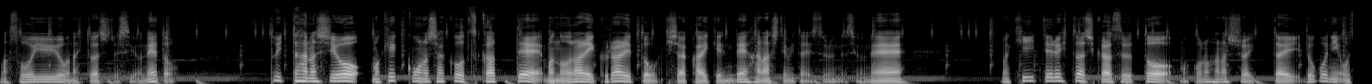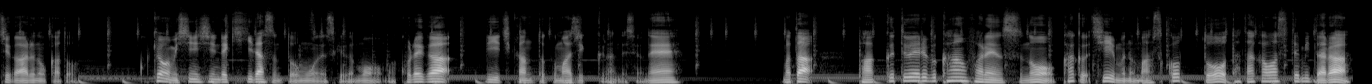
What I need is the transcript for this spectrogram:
まあ、そういうような人たちですよねと。といった話を、まあ、結構の尺を使って、まあのらりくらりと記者会見で話してみたりするんですよね。まあ、聞いてる人たちからすると、まあ、この話は一体どこにオチがあるのかと興味津々で聞き出すと思うんですけども、まあこれがリーチ監督マジックなんですよね。また、パック12カンファレンスの各チームのマスコットを戦わせてみたら、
